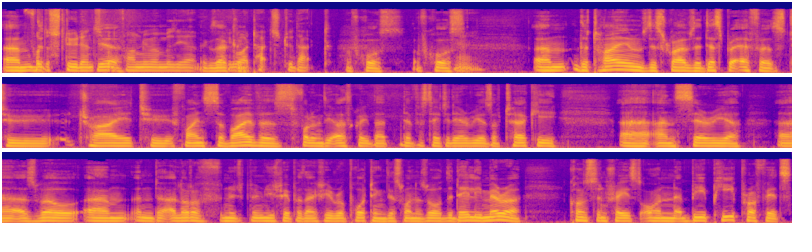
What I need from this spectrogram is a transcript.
Um, for the- the students, for the family members, yeah, Exactly. who are attached to that. of course, of course. Um, the Times describes the desperate efforts to try to find survivors following the earthquake that devastated areas of Turkey uh, and Syria uh, as well. Um, and a lot of news- newspapers are actually reporting this one as well. The Daily Mirror concentrates on BP profits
